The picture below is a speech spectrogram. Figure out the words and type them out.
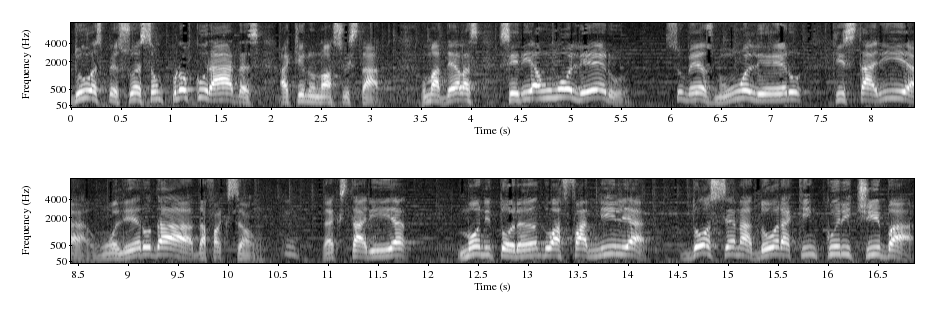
Duas pessoas são procuradas aqui no nosso estado. Uma delas seria um olheiro, isso mesmo, um olheiro que estaria, um olheiro da, da facção, né, que estaria monitorando a família do senador aqui em Curitiba.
